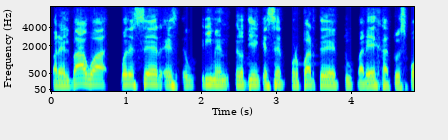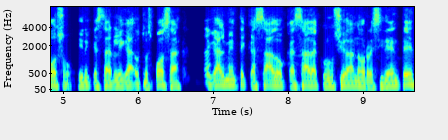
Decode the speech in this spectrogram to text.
Para el BAGUA puede ser es, un crimen, pero tiene que ser por parte de tu pareja, tu esposo, tiene que estar legal, o tu esposa, Ah. legalmente casado o casada con un ciudadano residente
